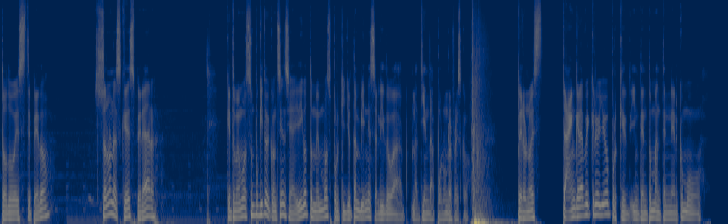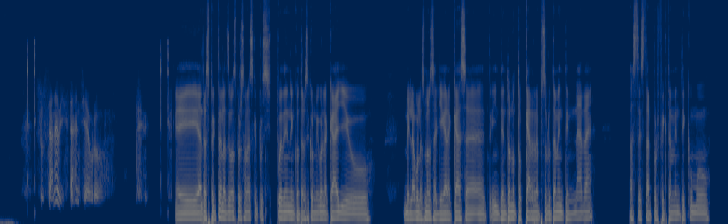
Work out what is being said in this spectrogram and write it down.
todo este pedo solo nos queda esperar que tomemos un poquito de conciencia. Y digo tomemos porque yo también he salido a la tienda por un refresco. Pero no es tan grave, creo yo, porque intento mantener como... eh, al respecto a las demás personas que pues pueden encontrarse conmigo en la calle o me lavo las manos al llegar a casa. Intento no tocar absolutamente nada hasta estar perfectamente como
